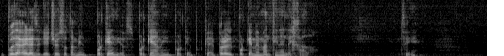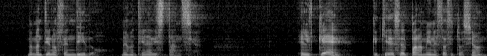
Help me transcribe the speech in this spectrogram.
Y pude haber hecho eso también. ¿Por qué Dios? ¿Por qué a mí? ¿Por qué? ¿Por qué? Pero el por qué me mantiene alejado. ¿Sí? Me mantiene ofendido, me mantiene a distancia el qué, qué quiere ser para mí en esta situación,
